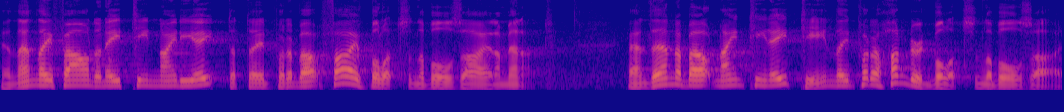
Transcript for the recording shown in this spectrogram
And then they found in 1898 that they'd put about five bullets in the bullseye in a minute. And then about 1918, they'd put 100 bullets in the bullseye.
